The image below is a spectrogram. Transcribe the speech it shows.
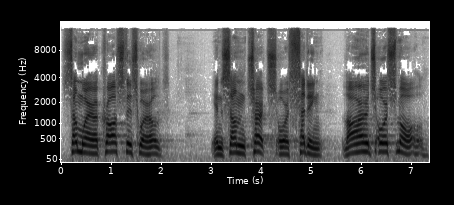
somewhere across this world in some church or setting, large or small,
